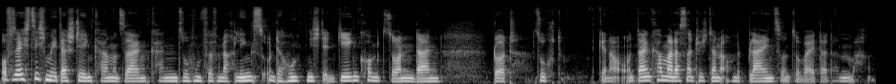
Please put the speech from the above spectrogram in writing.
auf 60 Meter stehen kann und sagen kann, suchen Pfiff nach links und der Hund nicht entgegenkommt, sondern dort sucht. Genau. Und dann kann man das natürlich dann auch mit Blinds und so weiter dann machen.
